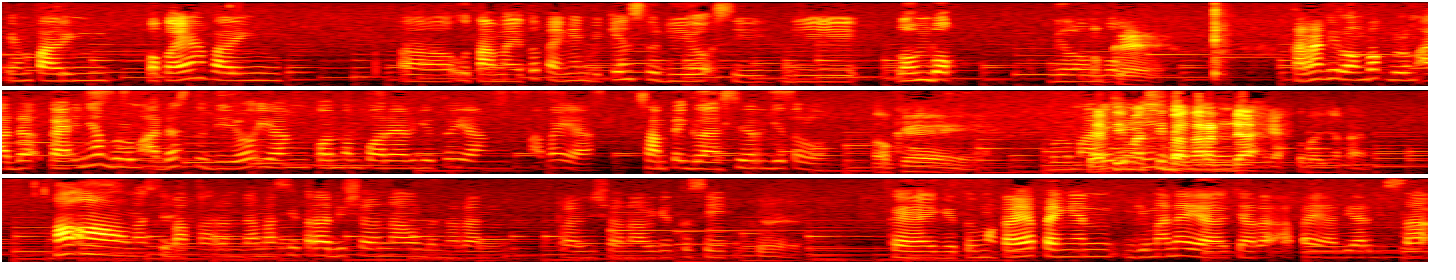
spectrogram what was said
yang paling pokoknya yang paling eh, utama itu pengen bikin studio sih di Lombok di Lombok Oke. karena di Lombok belum ada kayaknya belum ada studio yang kontemporer gitu yang apa ya sampai glasir gitu loh Oke. belum ada Berarti masih bakar pengen- rendah ya kebanyakan. Oh, oh, masih bakar rendah masih tradisional beneran tradisional gitu sih Oke. Kayak gitu. Makanya pengen gimana ya cara apa ya biar bisa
